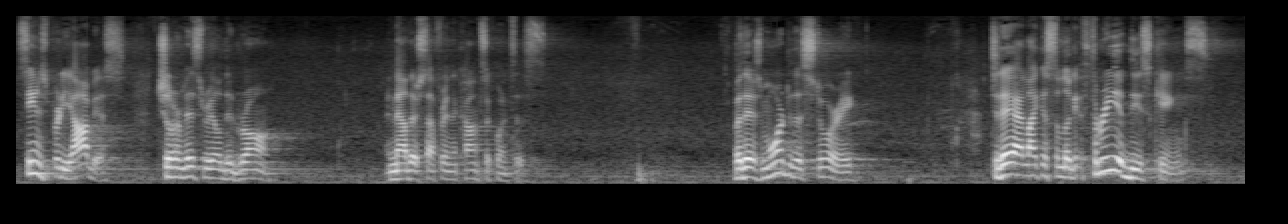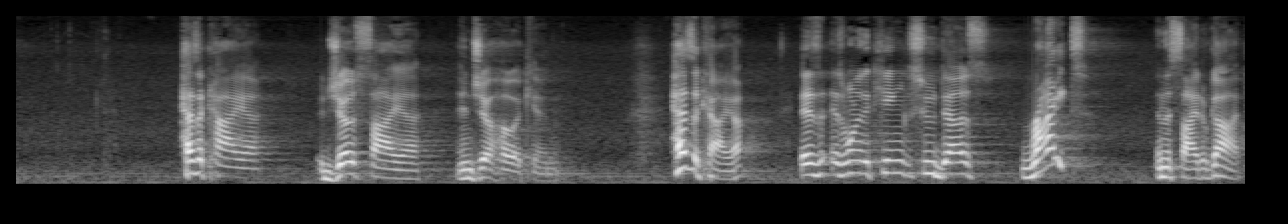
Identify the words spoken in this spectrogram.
Seems pretty obvious. Children of Israel did wrong, and now they're suffering the consequences. But there's more to the story. Today, I'd like us to look at three of these kings Hezekiah, Josiah, and Jehoiakim. Hezekiah is, is one of the kings who does right in the sight of God.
